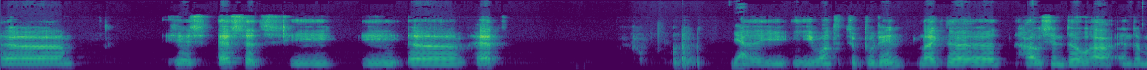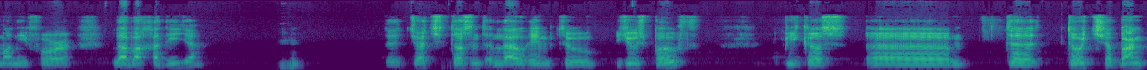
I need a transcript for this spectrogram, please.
um, his assets he he um, had yeah. Uh, he, he wanted to put in, like the house in Doha and the money for La Bajadilla. Mm-hmm the judge doesn't allow him to use both because um, the Deutsche Bank,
